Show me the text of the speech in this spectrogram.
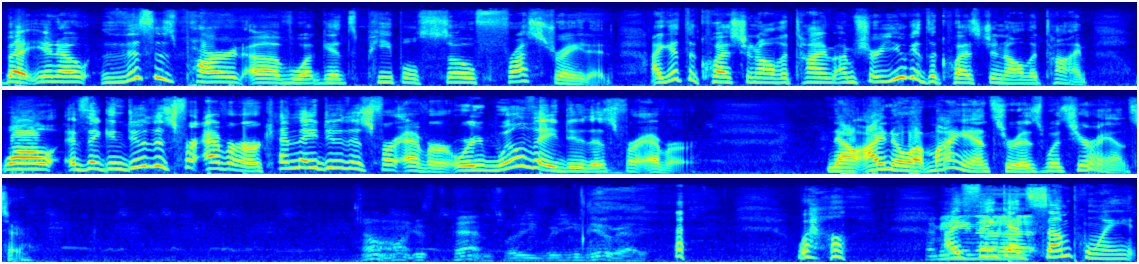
But you know, this is part of what gets people so frustrated. I get the question all the time. I'm sure you get the question all the time. Well, if they can do this forever, or can they do this forever, or will they do this forever? Now, I know what my answer is. What's your answer? I don't know. It depends. What are you, what are you going to do about it? Well, I I think uh, at some point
